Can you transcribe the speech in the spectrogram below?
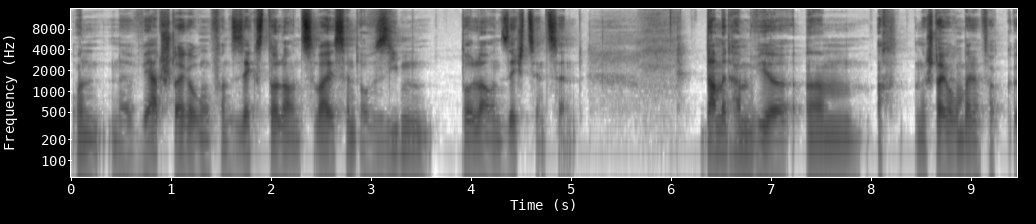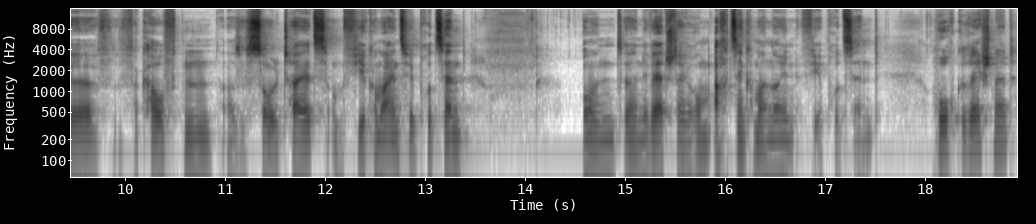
und eine Wertsteigerung von 6 Dollar und 2 Cent auf 7 Dollar und 16 Cent. Damit haben wir ähm, ach, eine Steigerung bei den Verk äh, verkauften, also Sold-Teils um 4,14 Prozent und äh, eine Wertsteigerung um 18,94%. Prozent. Hochgerechnet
